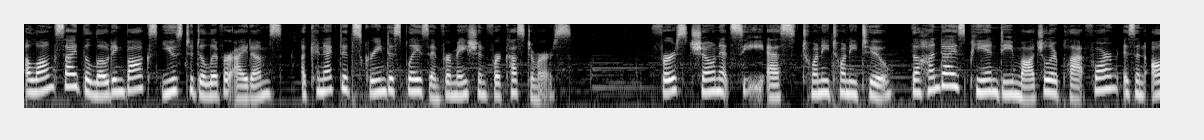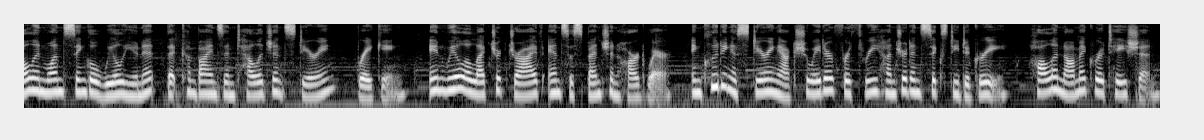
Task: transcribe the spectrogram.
Alongside the loading box used to deliver items, a connected screen displays information for customers first shown at CES 2022, the Hyundai's PND modular platform is an all-in-one single-wheel unit that combines intelligent steering, braking, in-wheel electric drive and suspension hardware, including a steering actuator for 360-degree holonomic rotation.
